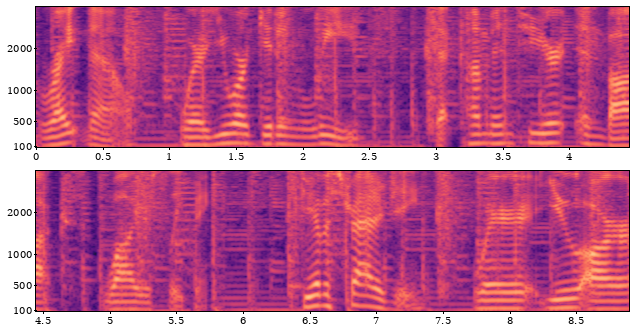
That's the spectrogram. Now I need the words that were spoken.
right now where you are getting leads that come into your inbox while you're sleeping? Do you have a strategy where you are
